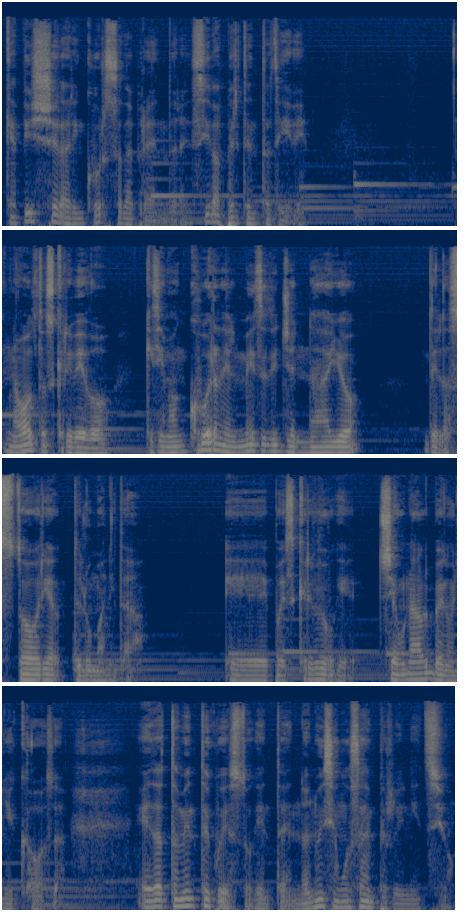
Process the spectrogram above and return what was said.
capisce la rincorsa da prendere, si va per tentativi. Una volta scrivevo che siamo ancora nel mese di gennaio della storia dell'umanità. E poi scrivevo che c'è un alba in ogni cosa. È esattamente questo che intendo, noi siamo sempre all'inizio.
